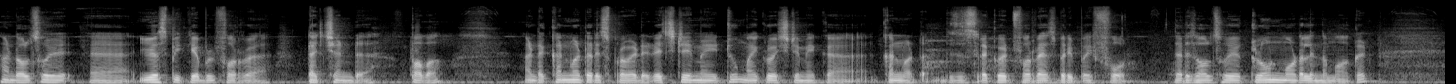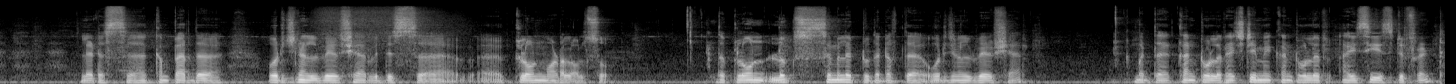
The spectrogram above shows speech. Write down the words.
and also a, uh, USB cable for uh, touch and uh, power. And a converter is provided HDMI to micro HDMI uh, converter. This is required for Raspberry Pi 4 there is also a clone model in the market. Let us compare the original Waveshare with this uh, uh, clone model also. The clone looks similar to that of the original Waveshare but the controller HDMI controller IC is different.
